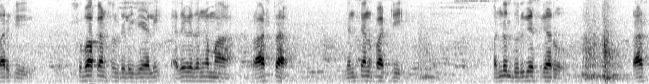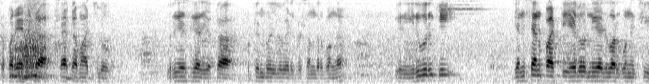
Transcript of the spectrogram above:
వారికి శుభాకాంక్షలు తెలియజేయాలి. అదేవిధంగా మా రాష్ట్ర జనసేన పార్టీ పందుల దుర్గేష్ గారు రాష్ట్ర పర్యాటక శాఖ మార్చులు దుర్గేష్ గారి యొక్క పుట్టినరోజుల వేడుకల సందర్భంగా వీరి ఇరువురికి జనసేన పార్టీ ఏలూరు నియోజకవర్గం నుంచి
